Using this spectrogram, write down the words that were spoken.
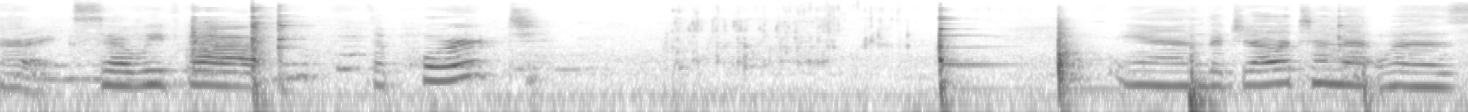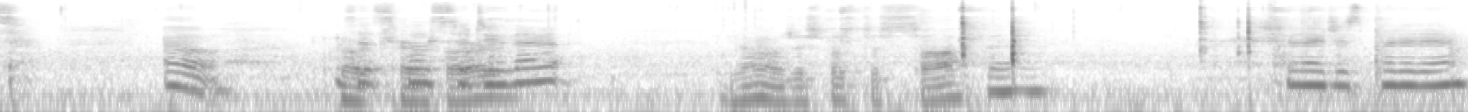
All right, so we've got the port and the gelatin that was. Oh, is Oh, it supposed to do that? No, it's just supposed to soften. Should I just put it in?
